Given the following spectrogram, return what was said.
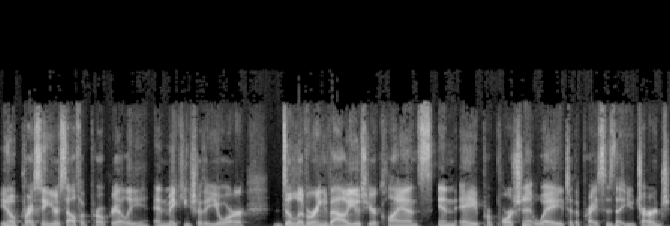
you know pricing yourself appropriately and making sure that you're delivering value to your clients in a proportionate way to the prices that you charge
